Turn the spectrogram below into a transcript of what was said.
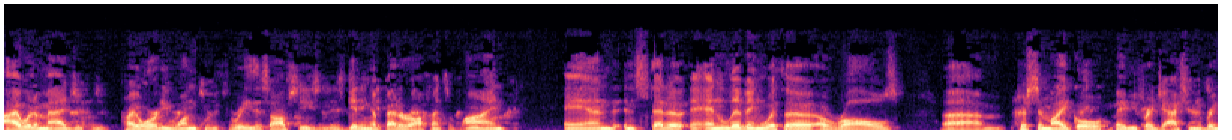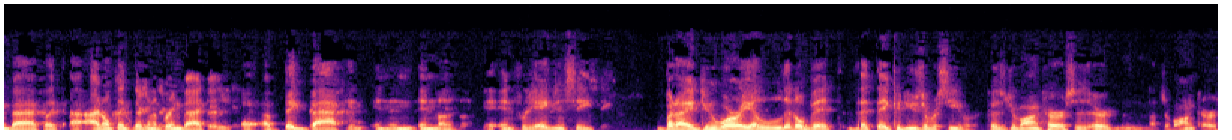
I would imagine priority one, two, three this offseason is getting a better offensive line, and instead of and living with a, a Rawls um, Christine Michael, maybe Fred Jackson to bring back. Like I don't think they're going to bring back a, a big back in in in, the, in free agency, but I do worry a little bit that they could use a receiver because Jevon Kearse is or not Jevon Kearse,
